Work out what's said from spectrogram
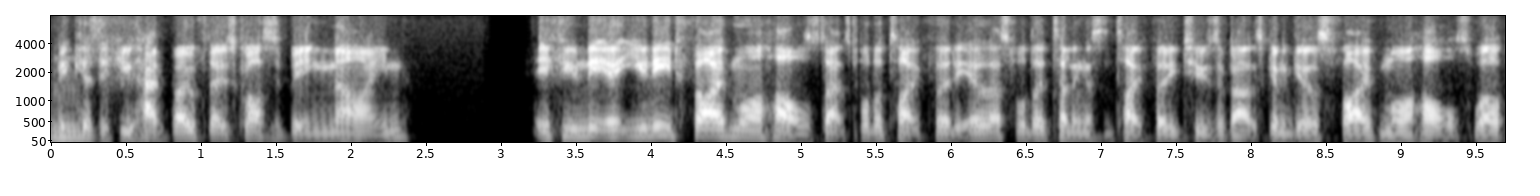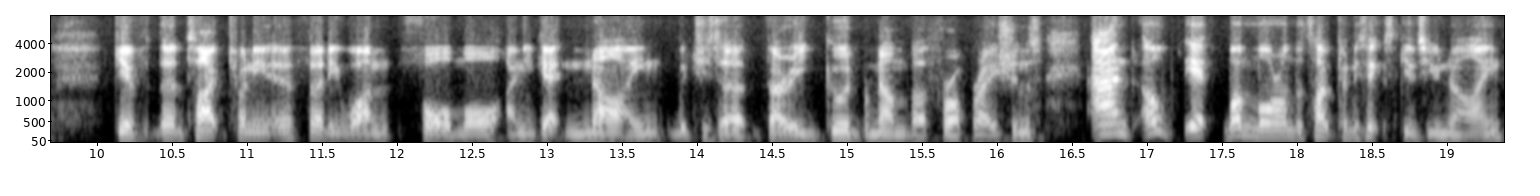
Mm. Because if you had both those classes being nine, if you need you need five more hulls, that's what a Type 30. oh, That's what they're telling us the Type 32 is about. It's going to give us five more hulls. Well, give the Type 20 uh, 31 four more, and you get nine, which is a very good number for operations. And oh yeah, one more on the Type 26 gives you nine.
